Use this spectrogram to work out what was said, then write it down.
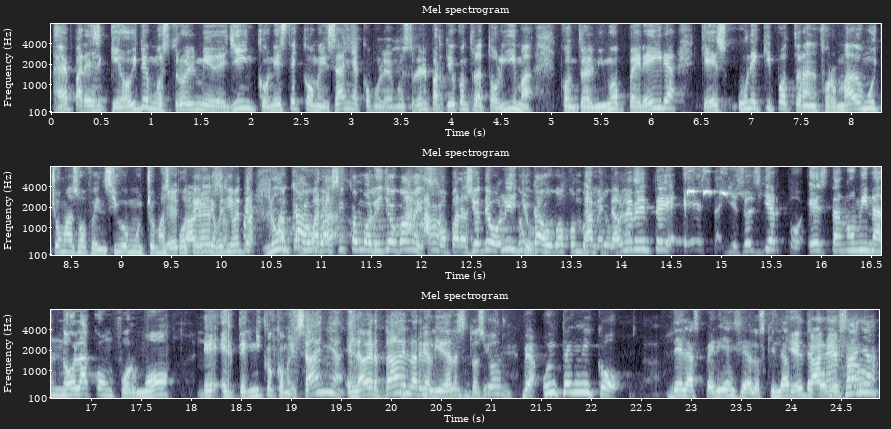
a mí me parece que hoy demostró el Medellín con este Comesaña, como lo demostró en el partido contra Tolima, contra el mismo Pereira, que es un equipo transformado, mucho más ofensivo, mucho más ¿Qué tal potente ofensivamente. Nunca a jugó así con Bolillo Gómez. a comparación de Bolillo. Nunca jugó con Bolillo Lamentablemente, esta, y eso es cierto, esta nómina no la conformó eh, el técnico Comesaña. Es la verdad, es la realidad de la situación. Vea, un técnico de la experiencia de los quilates ¿Qué de Comesaña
